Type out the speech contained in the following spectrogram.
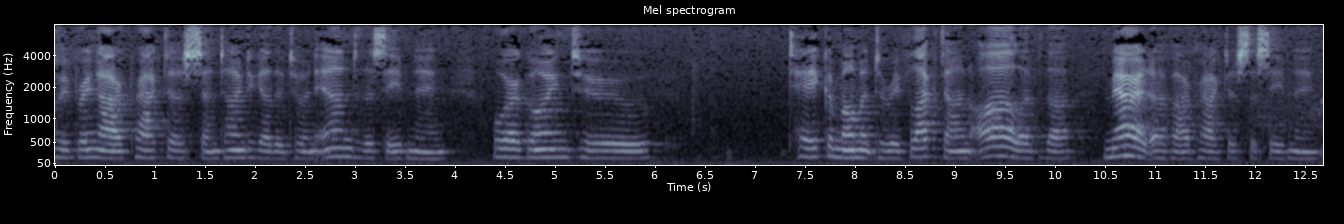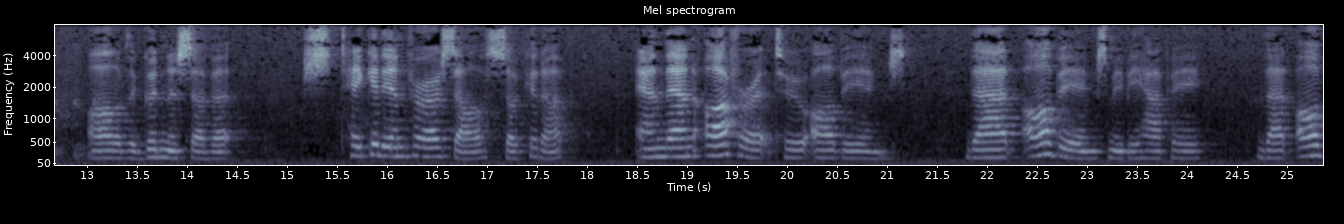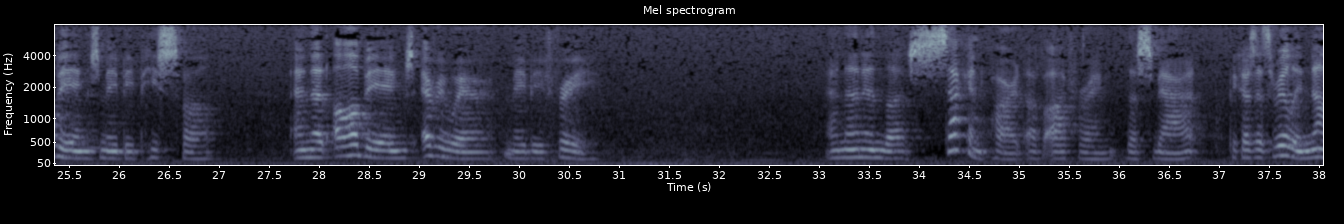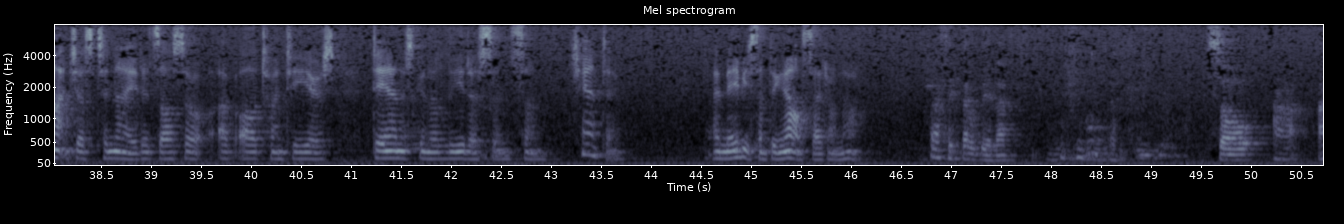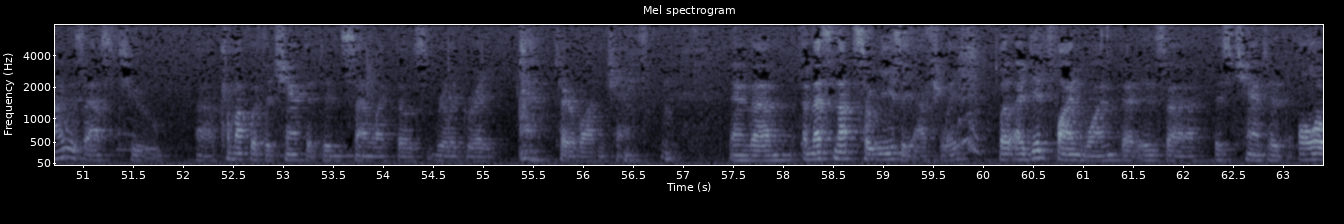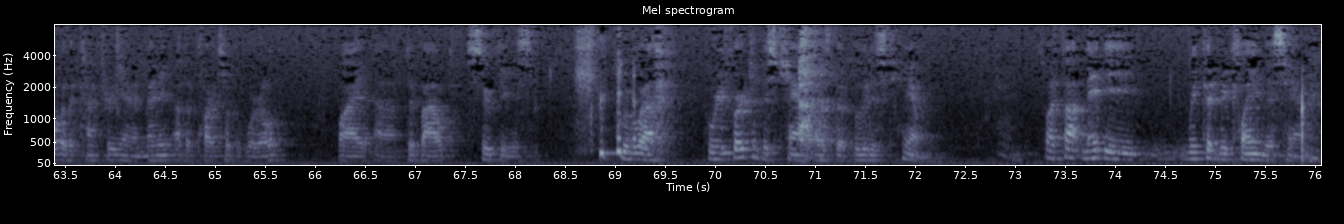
we bring our practice and time together to an end this evening, we're going to take a moment to reflect on all of the merit of our practice this evening, all of the goodness of it. Take it in for ourselves, soak it up, and then offer it to all beings, that all beings may be happy, that all beings may be peaceful, and that all beings everywhere may be free. And then in the second part of offering the Smarat, because it's really not just tonight, it's also of all 20 years, Dan is going to lead us in some chanting. And maybe something else, I don't know. I think that would be enough. so uh, I was asked to uh, come up with a chant that didn't sound like those really great Theravadan chants. And, um, and that's not so easy actually, but I did find one that is, uh, is chanted all over the country and in many other parts of the world by uh, devout Sufis who, uh, who refer to this chant as the Buddhist hymn. So I thought maybe we could reclaim this hymn.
